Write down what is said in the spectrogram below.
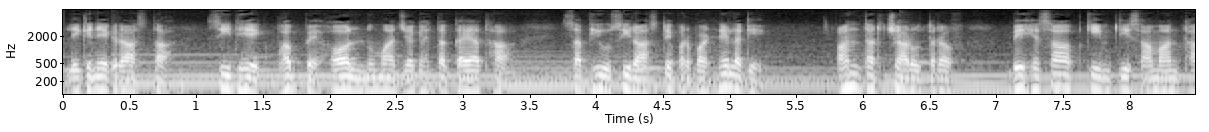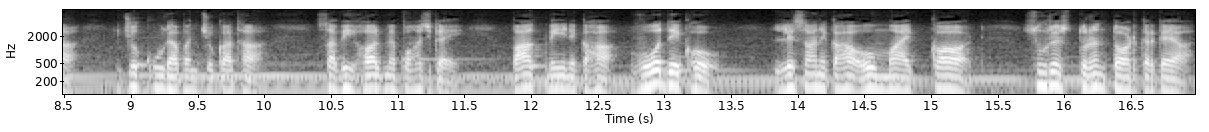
लेकिन एक रास्ता सीधे एक भव्य हॉल नुमा जगह तक गया था। सभी उसी रास्ते पर बढ़ने लगे। अंदर चारों तरफ़ बेहिसाब कीमती सामान था, जो कूड़ा बन चुका था। सभी हॉल में पहुँच गए। पाक मई ने कहा, वो देखो। लिसा ने कहा ओ माय गॉड! सूरज तुरंत दौड़ कर गया।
